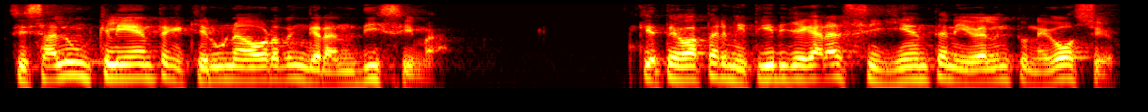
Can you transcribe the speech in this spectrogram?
si sale un cliente que quiere una orden grandísima, que te va a permitir llegar al siguiente nivel en tu negocio.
